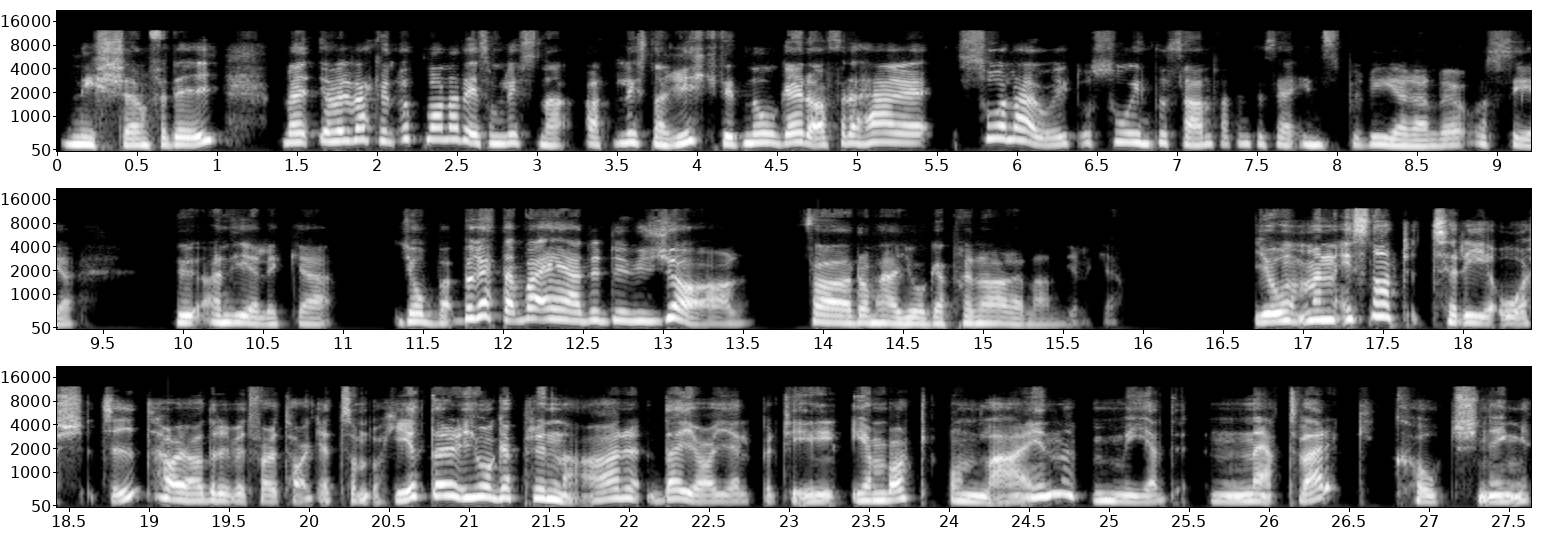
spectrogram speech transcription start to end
nischen för dig. Men jag vill verkligen uppmana dig som lyssnar att lyssna riktigt noga idag, för det här är så lärorikt och så intressant, för att inte säga inspirerande, att se hur Angelica jobbar. Berätta, vad är det du gör för de här yogaprenörerna, Angelica? Jo, men i snart tre års tid har jag drivit företaget som då heter Yogaprenör, där jag hjälper till enbart online med nätverk, coachning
